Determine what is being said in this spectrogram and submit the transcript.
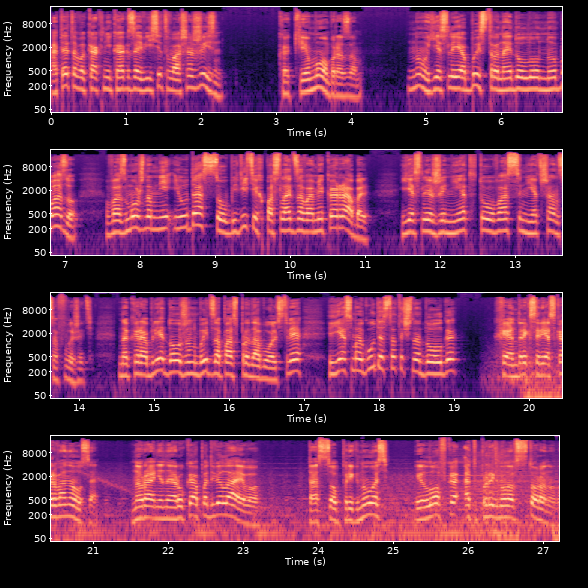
От этого как-никак зависит ваша жизнь». «Каким образом?» «Ну, если я быстро найду лунную базу, возможно, мне и удастся убедить их послать за вами корабль. Если же нет, то у вас нет шансов выжить. На корабле должен быть запас продовольствия, и я смогу достаточно долго...» Хендрикс резко рванулся, но раненая рука подвела его. Тассо пригнулась и ловко отпрыгнула в сторону.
